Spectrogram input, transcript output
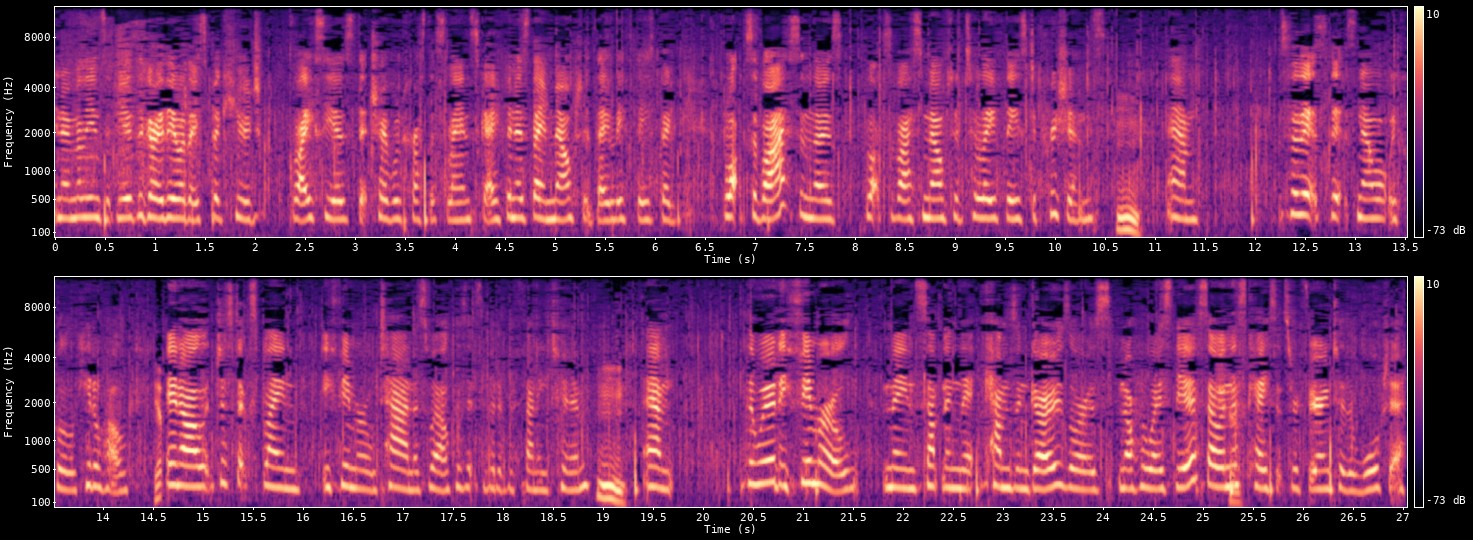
you know, millions of years ago there were these big huge glaciers that travelled across this landscape and as they melted they left these big blocks of ice and those blocks of ice melted to leave these depressions. Mm. Um, so that's that's now what we call a kettle hole. Yep. And I'll just explain ephemeral tarn as well because it's a bit of a funny term. Mm. Um, the word ephemeral means something that comes and goes or is not always there. So in this case, it's referring to the water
